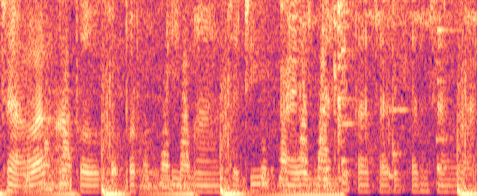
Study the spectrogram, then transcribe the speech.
jalan atau ke permukiman. Jadi airnya kita carikan jalan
